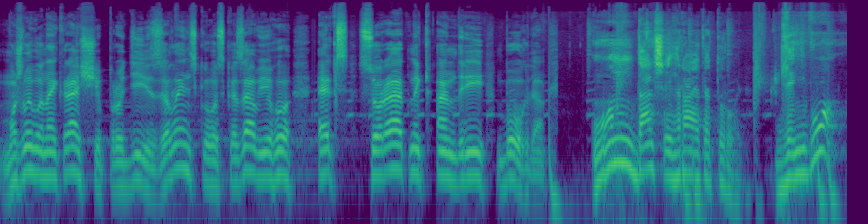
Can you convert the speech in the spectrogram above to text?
Можливо, найкраще про дії Зеленського сказав його екс-соратник Андрій Богдан. Он дальше играет эту роль. Для него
